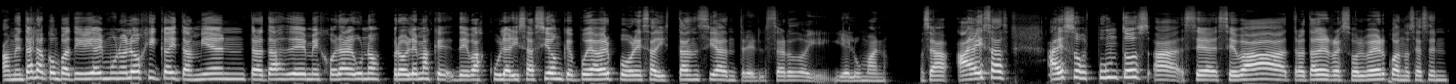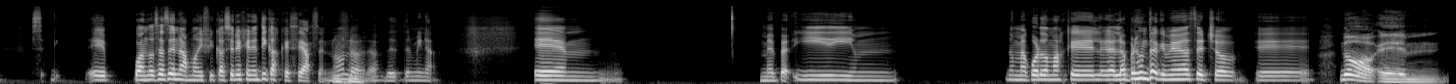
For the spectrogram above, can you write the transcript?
aumentás la compatibilidad inmunológica y también tratás de mejorar algunos problemas que, de vascularización que puede haber por esa distancia entre el cerdo y, el humano. O sea, a, esas, a esos puntos ah, se, va a tratar de resolver cuando se hacen, eh, cuando se hacen las modificaciones genéticas que se hacen, ¿no? las determinadas. Em, y mm, no me acuerdo más que la, pregunta que me habías hecho. Eh. No, em,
